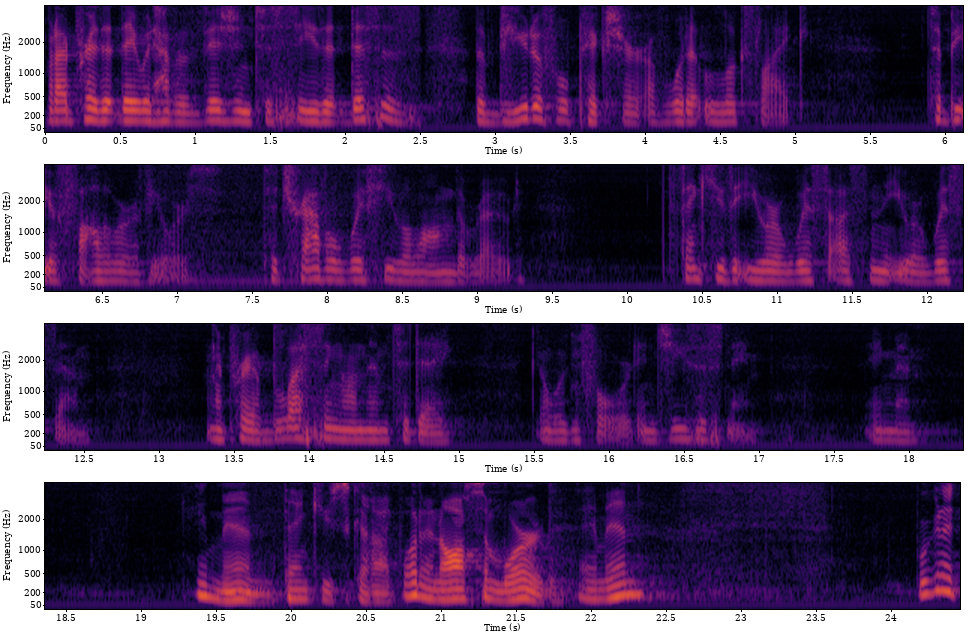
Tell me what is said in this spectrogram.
But I pray that they would have a vision to see that this is the beautiful picture of what it looks like to be a follower of yours, to travel with you along the road. Thank you that you are with us and that you are with them. And I pray a blessing on them today going forward. In Jesus' name, amen. Amen. Thank you, Scott. What an awesome word. Amen. We're going to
